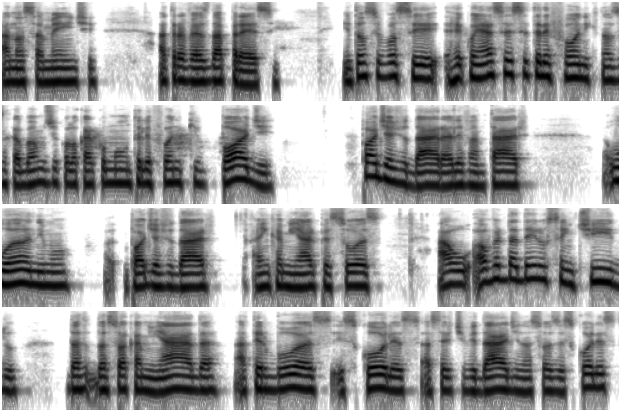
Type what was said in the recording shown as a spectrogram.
a nossa mente através da prece. Então, se você reconhece esse telefone que nós acabamos de colocar como um telefone que pode pode ajudar a levantar o ânimo, pode ajudar a encaminhar pessoas ao, ao verdadeiro sentido da, da sua caminhada, a ter boas escolhas, assertividade nas suas escolhas.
